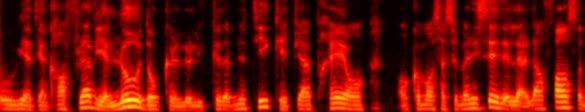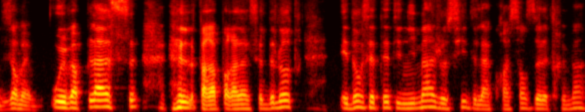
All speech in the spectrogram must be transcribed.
où il y a un grand fleuve, il y a l'eau, donc le liquide amniotique, et puis après, on, on commence à se malaisser l'enfance en disant mais où est ma place par rapport à celle de l'autre? Et donc c'était une image aussi de la croissance de l'être humain.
